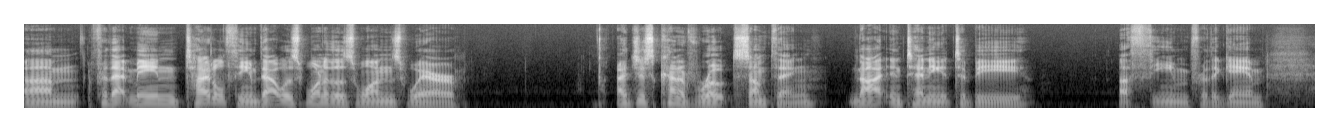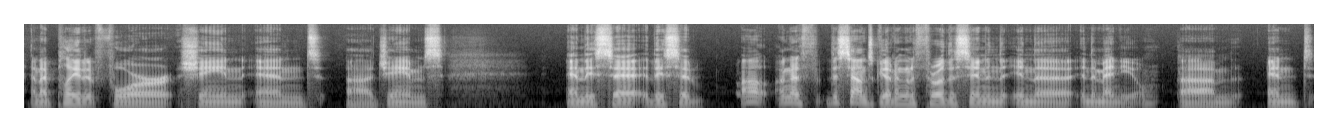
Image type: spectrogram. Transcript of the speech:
um, for that main title theme that was one of those ones where i just kind of wrote something not intending it to be a theme for the game and i played it for shane and uh, james and they said they said, "Oh, I'm gonna. Th- this sounds good. I'm gonna throw this in in the in the in the menu." Um, and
